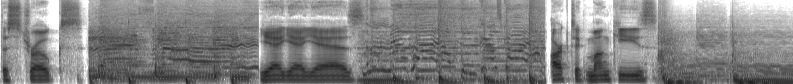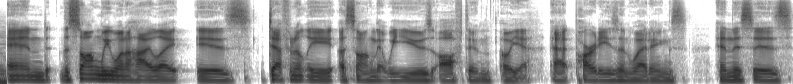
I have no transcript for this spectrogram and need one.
The Strokes, Yeah Yeah Yeahs. Arctic Monkeys. And the song we want to highlight is definitely a song that we use often Oh yeah. at parties and weddings. And this is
